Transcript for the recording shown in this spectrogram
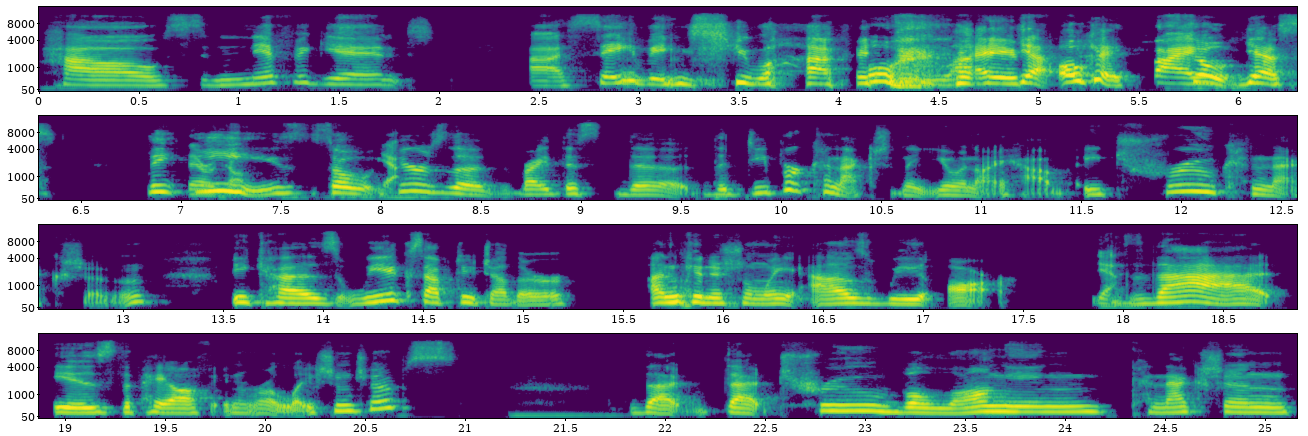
how significant uh, savings you will have in oh, your life. Yeah. Okay. By- so yes, the there ease so yeah. here's the right this the the deeper connection that you and i have a true connection because we accept each other unconditionally as we are. Yes. That is the payoff in relationships. That that true belonging connection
